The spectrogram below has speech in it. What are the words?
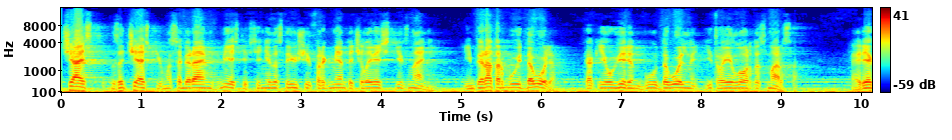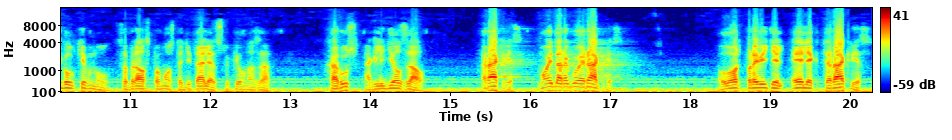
Часть за частью мы собираем вместе все недостающие фрагменты человеческих знаний. Император будет доволен. Как я уверен, будут довольны и твои лорды с Марса». Регул кивнул, собрал с помоста детали и отступил назад. Харус оглядел зал. «Ракрис! Мой дорогой Ракрис!» Лорд-правитель Элект Ракрис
